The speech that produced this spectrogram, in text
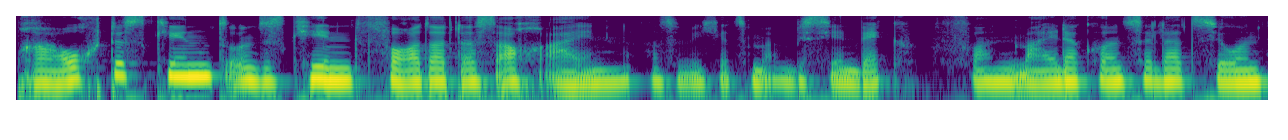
braucht das Kind und das Kind fordert das auch ein. Also wie ich jetzt mal ein bisschen weg von meiner Konstellation,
